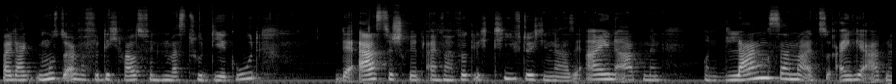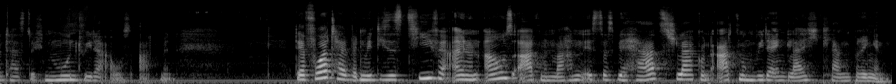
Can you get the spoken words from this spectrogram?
weil da musst du einfach für dich rausfinden, was tut dir gut. Der erste Schritt, einfach wirklich tief durch die Nase einatmen und langsamer, als du eingeatmet hast, durch den Mund wieder ausatmen. Der Vorteil, wenn wir dieses tiefe Ein- und Ausatmen machen, ist, dass wir Herzschlag und Atmung wieder in Gleichklang bringen.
